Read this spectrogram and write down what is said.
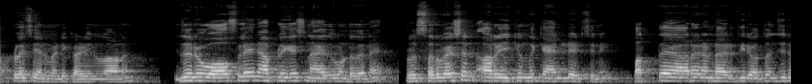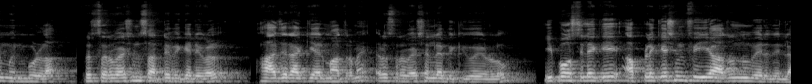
അപ്ലൈ ചെയ്യാൻ വേണ്ടി കഴിയുന്നതാണ്. ഇതൊരു ഓഫ്ലൈൻ ആപ്ലിക്കേഷൻ ആയതുകൊണ്ട് തന്നെ റിസർവേഷൻ അറിയിക്കുന്ന കാൻഡിഡേറ്റ്സിന് പത്ത് ആറ് രണ്ടായിരത്തി ഇരുപത്തഞ്ചിന് മുൻപുള്ള റിസർവേഷൻ സർട്ടിഫിക്കറ്റുകൾ ഹാജരാക്കിയാൽ മാത്രമേ റിസർവേഷൻ ലഭിക്കുകയുള്ളൂ. ഈ പോസ്റ്റിലേക്ക് അപ്ലിക്കേഷൻ ഫീ അതൊന്നും വരുന്നില്ല.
